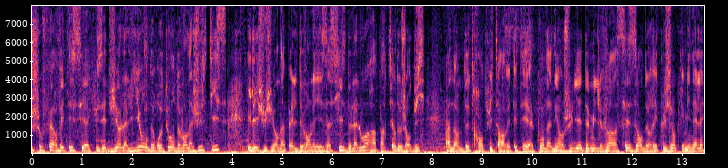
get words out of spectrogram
chauffeur VTC accusé de viol à Lyon de retour devant la justice. Il est jugé en appel devant les assises de la Loire à partir d'aujourd'hui. Un homme de 38 ans avait été condamné en juillet 2020 à 16 ans de réclusion criminelle.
